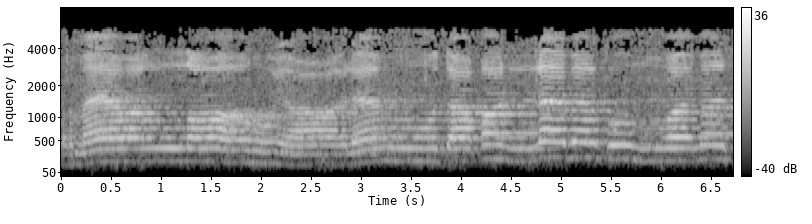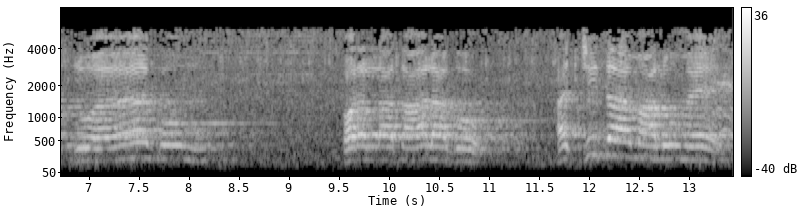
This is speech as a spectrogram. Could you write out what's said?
فرمایا واللہ يعلم تقلبكم ومثواكم. اور اللہ تعالی کو اچھی طرح معلوم ہے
